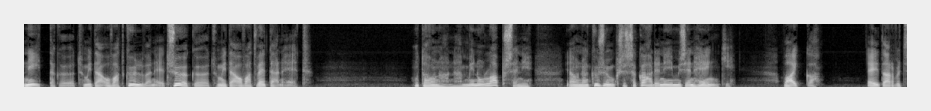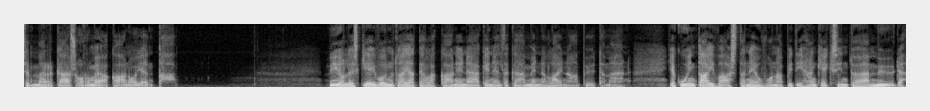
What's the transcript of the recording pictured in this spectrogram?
niittäkööt, mitä ovat kylväneet, syökööt, mitä ovat vetäneet. Mutta onhan hän minun lapseni ja onhan kysymyksessä kahden ihmisen henki. Vaikka ei tarvitse märkää sormeakaan ojentaa. Violleski ei voinut ajatellakaan enää keneltäkään mennä lainaa pyytämään. Ja kuin taivaasta neuvona piti hän keksintöään myydä,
